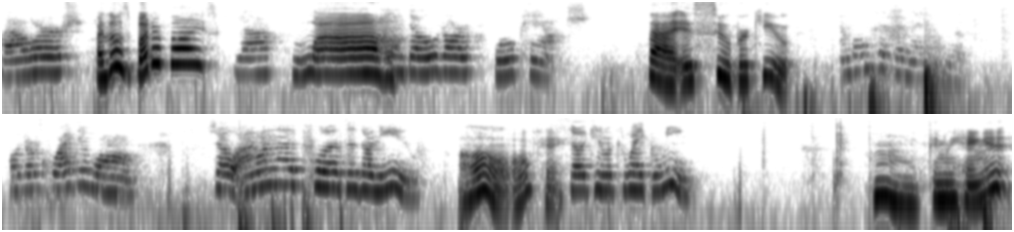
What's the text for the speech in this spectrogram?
flowers. Are those butterflies? Yeah. Wow. And those are blue pants. That is super cute. I'm going to put them in here. Oh, they're quite long. So I want to put this on you Oh, okay. so it can look like green. Hmm. Can we hang it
